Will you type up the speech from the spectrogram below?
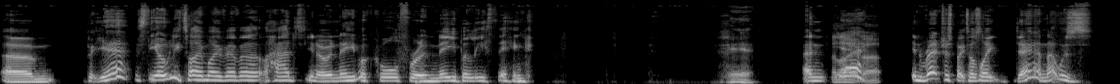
Um, but yeah, it's the only time I've ever had you know a neighbor call for a neighborly thing. Weird. And I yeah, like that. in retrospect, I was like, damn, that was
